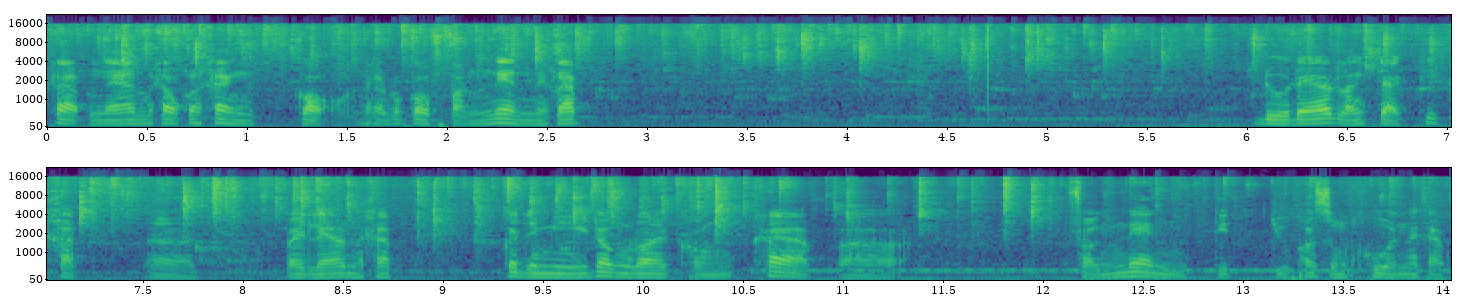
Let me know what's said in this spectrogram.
คราบน้ำนะครับค่อนข้างเกาะนะครับ แล้วก็ฝังแน่นนะครับ ดูแล้วหลังจากที่ขัดไปแล้วนะครับ ก็จะมีร่องรอยของคราบ ฝังแน่นติดอยู่พอสมควรนะครับ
